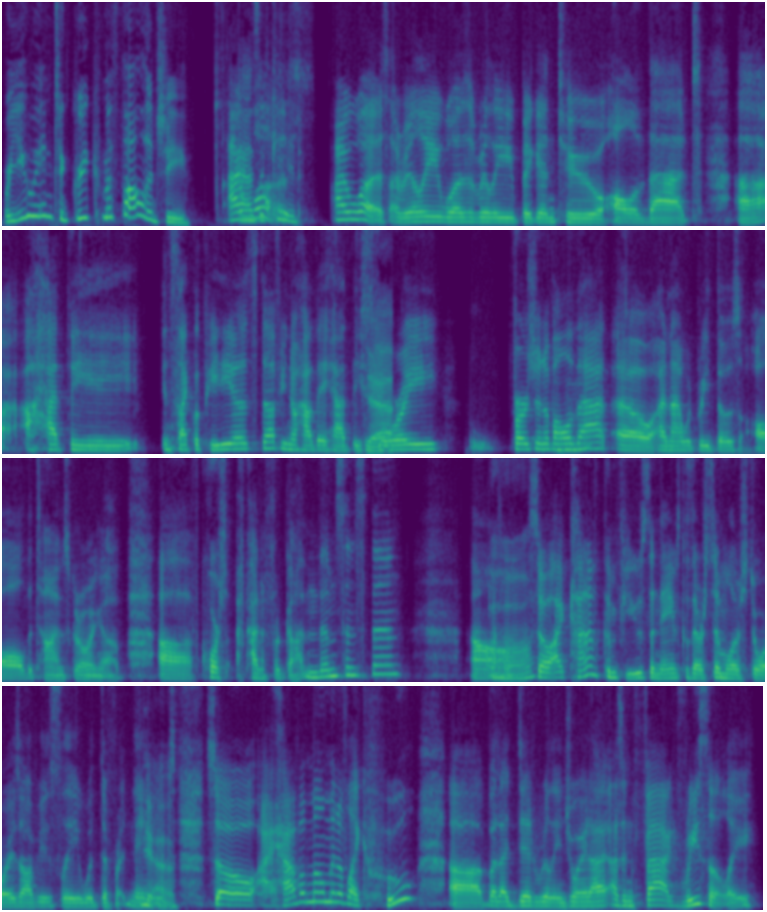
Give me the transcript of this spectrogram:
Were you into Greek mythology I as was. a kid? I was. I really was really big into all of that. Uh, I had the encyclopedia stuff. You know how they had the Yeah. story version of all of Mhm. that. Oh, and I would read those all the times growing up. Uh, of course, I've kind of forgotten them since then. Um, Uh-huh. So I kind of confused the names because they're similar stories, obviously, with different names. Yeah. So I have a moment of like, who? Uh, but I did really enjoy it. I, as in fact, recently,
